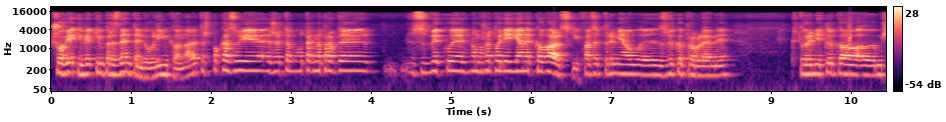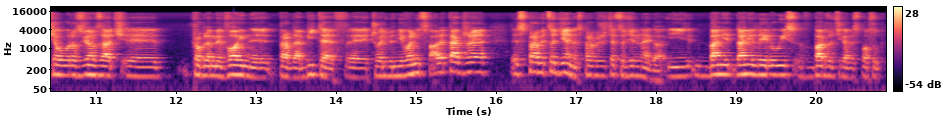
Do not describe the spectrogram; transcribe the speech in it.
człowiekiem, wielkim prezydentem był Lincoln, ale też pokazuje, że to był tak naprawdę zwykły, no można powiedzieć, Janek Kowalski, facet, który miał y, zwykłe problemy, który nie tylko e, musiał rozwiązać e, problemy wojny, prawda, bitew, e, czy choćby niewolnictwa, ale także e, sprawy codzienne, sprawy życia codziennego. I Daniel Day-Lewis w bardzo ciekawy sposób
